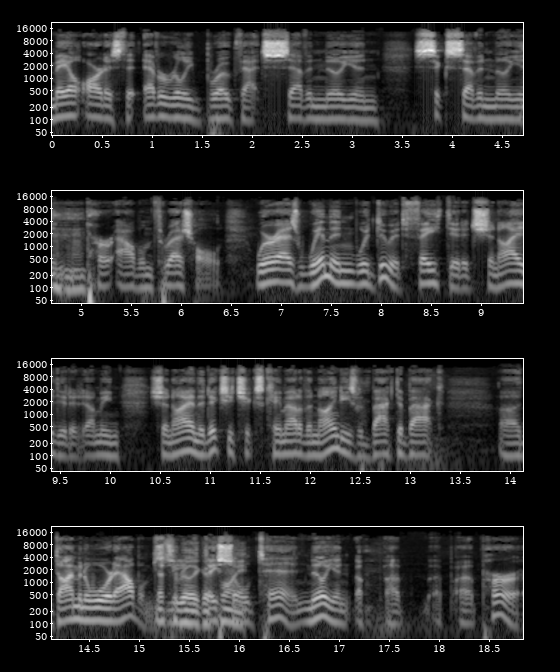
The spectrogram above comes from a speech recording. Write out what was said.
male artists that ever really broke that seven million, six, seven million per album threshold. Whereas women would do it. Faith did it. Shania did it. I mean, Shania and the Dixie Chicks came out of the '90s with back-to-back uh, Diamond Award albums. That's I a mean, really good They point. sold 10 million uh, uh, uh, per.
